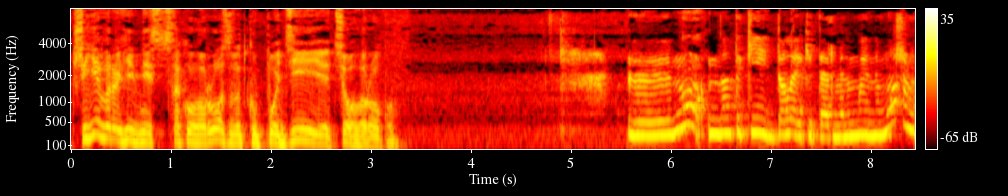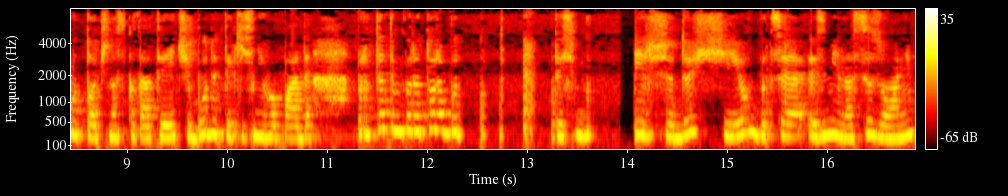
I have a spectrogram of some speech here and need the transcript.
Чи є вирогідність такого розвитку події цього року? Е, Ну, на такий далекий термін ми не можемо точно сказати, чи будуть такі снігопади. Проте температура буде більше дощів, бо це зміна сезонів,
